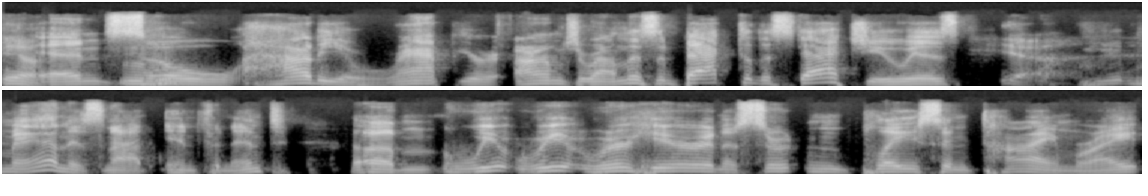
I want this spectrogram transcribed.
yeah. And mm-hmm. so how do you wrap your arms around this? And back to the statue is Yeah. man is not infinite um we we we're here in a certain place and time right?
